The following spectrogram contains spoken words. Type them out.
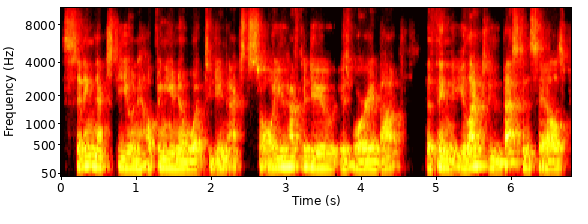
sitting next to you and helping you know what to do next. So all you have to do is worry about the thing that you like to do the best in sales,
